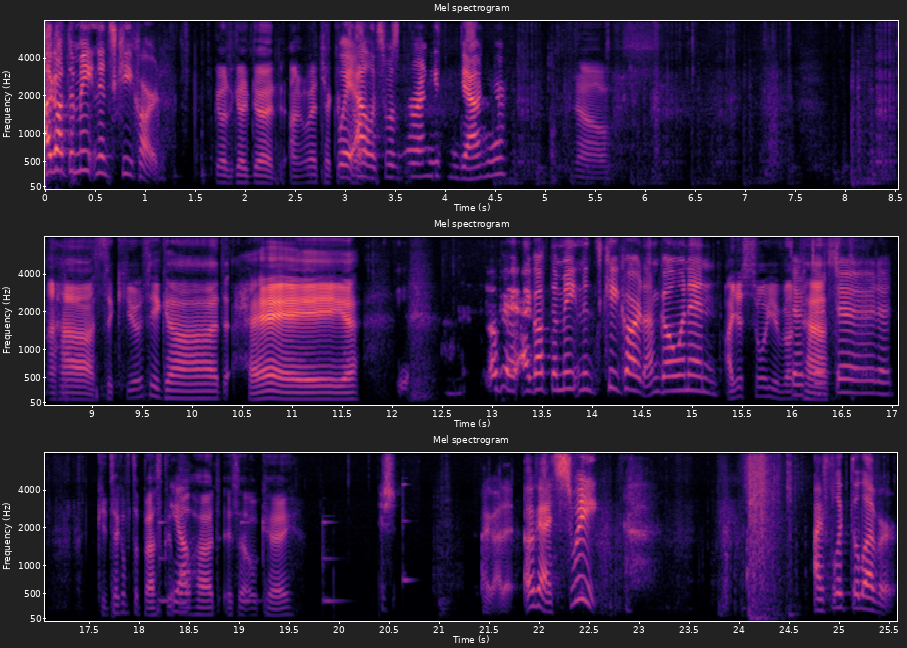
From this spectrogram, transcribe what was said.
I got the maintenance key card. Good, good, good. I'm gonna check. the Wait. Alex, was there anything down here? No. Aha, security guard. Hey. Okay, I got the maintenance key card. I'm going in. I just saw you run Da, past. da, da. Can you take off the basketball Yep. hat? Is that okay? I got it. Okay, sweet. I flicked the lever.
